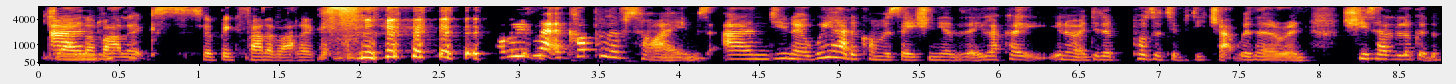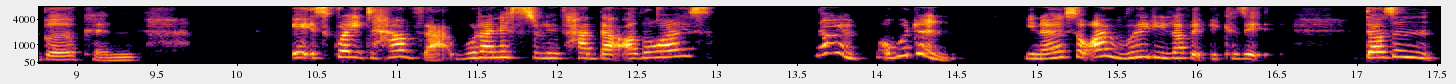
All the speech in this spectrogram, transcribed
Yeah, I love Alex. So a big fan of Alex. we've met a couple of times, and you know, we had a conversation the other day. Like I, you know, I did a positivity chat with her, and she's had a look at the book, and it's great to have that. Would I necessarily have had that otherwise? No, I wouldn't. You know, so I really love it because it doesn't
